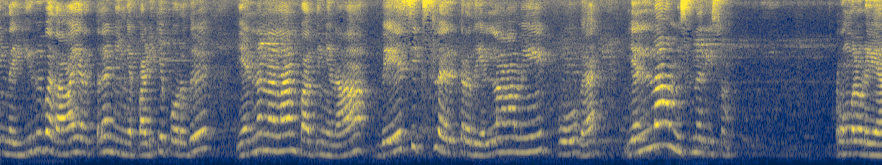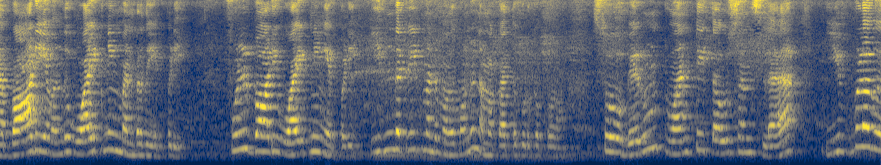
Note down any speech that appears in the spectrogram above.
இந்த இருபதாயிரத்தில் நீங்கள் படிக்க போகிறது என்னென்னலாம் பார்த்தீங்கன்னா பேசிக்ஸில் இருக்கிறது எல்லாமே போக எல்லா மிஷினரிஸும் உங்களுடைய பாடியை வந்து ஒயிட்னிங் பண்ணுறது எப்படி? ஃபுல் பாடி ஒயிட்னிங் எப்படி? இந்த ட்ரீட்மெண்ட் முதற்கொண்டு நம்ம கற்றுக் கொடுக்க போகிறோம் ஸோ வெறும் டுவெண்ட்டி தௌசண்ட்ஸில் இவ்வளவு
